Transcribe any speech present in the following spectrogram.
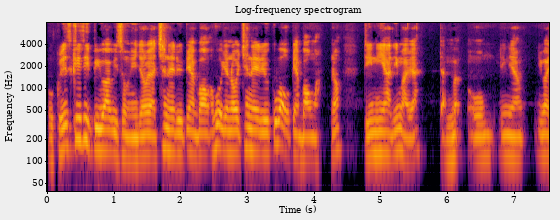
ဟို grace key ထိပြီးွားပြီဆိုရင်ကျွန်တော်တို့ channel တွေပြန်ပေါင်းအခုကျွန်တော်တို့ channel တွေကိုယ့်ဘာကိုပြန်ပေါင်းပါเนาะဒီနေရာလေးမှာဗျာဒါ ဟိုဒီနေရာဒီမှာ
